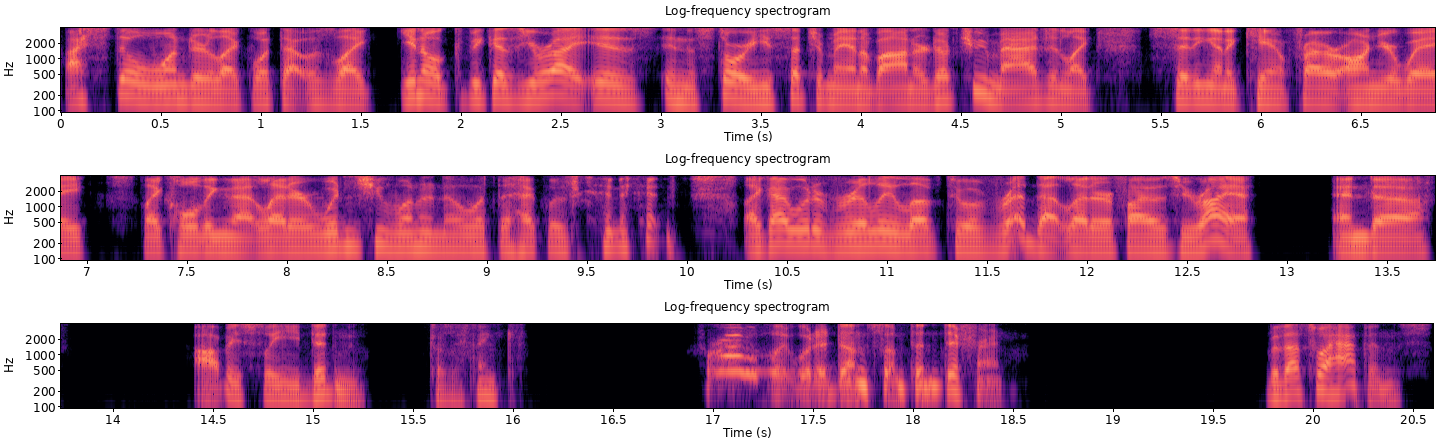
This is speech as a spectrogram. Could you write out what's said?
I still wonder like what that was like, you know, because Uriah is in the story, he's such a man of honor. Don't you imagine like sitting in a campfire on your way, like holding that letter? Wouldn't you want to know what the heck was in it? like I would have really loved to have read that letter if I was Uriah. And uh obviously he didn't because I think probably would have done something different. But that's what happens.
